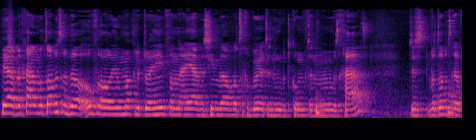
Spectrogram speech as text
ja, we gaan wat dat betreft wel overal heel makkelijk doorheen. Van nou ja, we zien wel wat er gebeurt en hoe het komt en hoe het gaat. Dus wat dat betreft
